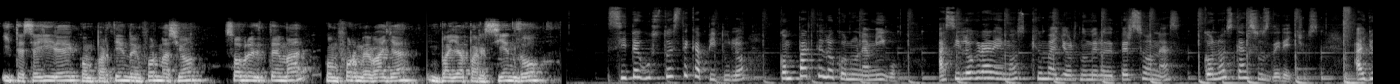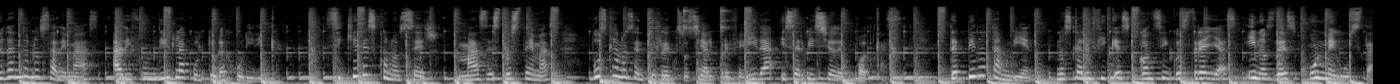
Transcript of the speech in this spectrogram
y te seguiré compartiendo información sobre el tema conforme vaya, vaya apareciendo. Si te gustó este capítulo, compártelo con un amigo. Así lograremos que un mayor número de personas conozcan sus derechos, ayudándonos además a difundir la cultura jurídica. Si quieres conocer más de estos temas, búscanos en tu red social preferida y servicio de podcast Te pido también nos califiques con 5 estrellas y nos des un me gusta.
